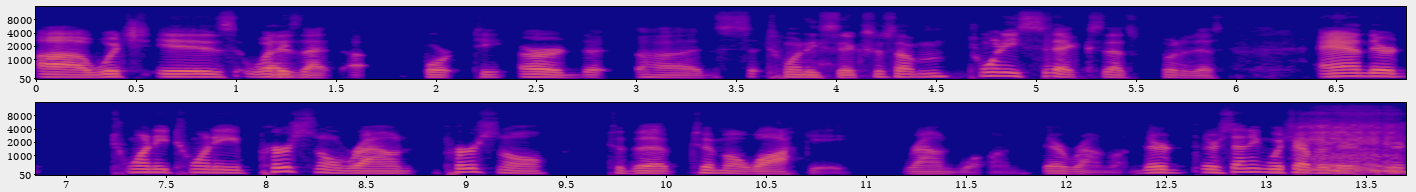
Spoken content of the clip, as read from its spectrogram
uh, which is what Like- is that? Uh, 14 or uh, 26 or something. 26 that's what it is and their 2020 personal round personal to the to milwaukee round one. They're round one. They're they're sending whichever their, their,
